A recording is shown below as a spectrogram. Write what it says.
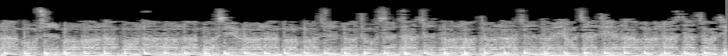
那布施波那婆那那婆悉那婆婆智多出色大智多罗多那智多要在揭那那萨作揭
